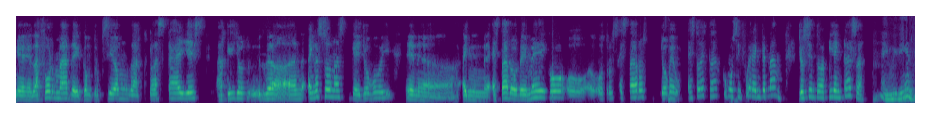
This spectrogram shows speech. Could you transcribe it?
Eh, la forma de construcción, las calles, aquí yo, en las zonas que yo voy, en, uh, en Estado de México o otros estados, yo veo, esto está como si fuera en Vietnam. Yo siento aquí en casa. Ay, muy bien.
